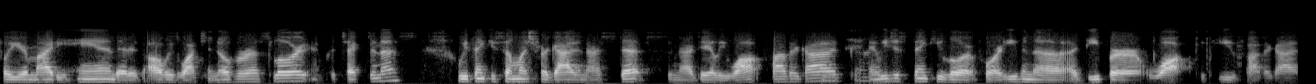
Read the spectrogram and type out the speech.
for your mighty hand that is always watching over us, Lord, and protecting us. We thank you so much for guiding our steps in our daily walk, Father God. God. And we just thank you, Lord, for even a, a deeper walk with you, Father God.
